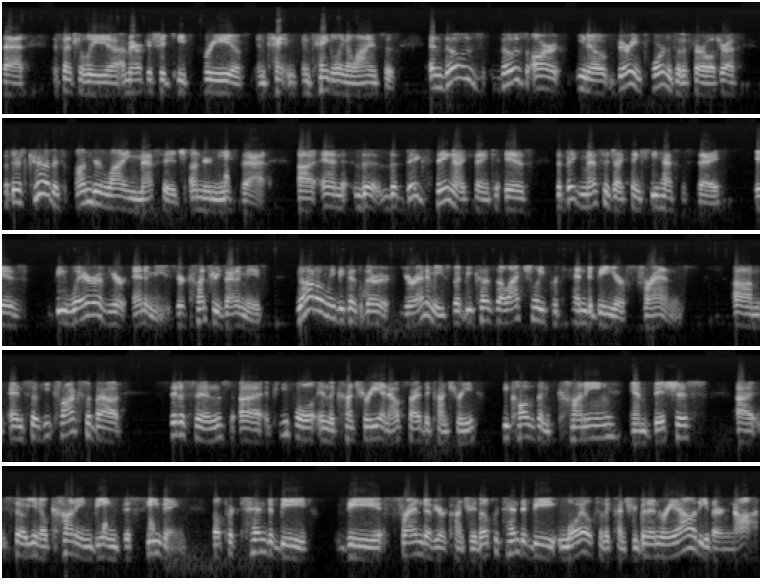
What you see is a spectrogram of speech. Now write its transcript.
that essentially uh, America should keep free of entang- entangling alliances. And those those are you know very important to the farewell address. But there's kind of this underlying message underneath that. Uh, and the the big thing I think is the big message I think he has to say is beware of your enemies, your country's enemies. Not only because they're your enemies, but because they'll actually pretend to be your friends. Um, and so he talks about citizens, uh, people in the country and outside the country. He calls them cunning, ambitious. Uh, so, you know, cunning being deceiving. They'll pretend to be the friend of your country. They'll pretend to be loyal to the country, but in reality, they're not.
